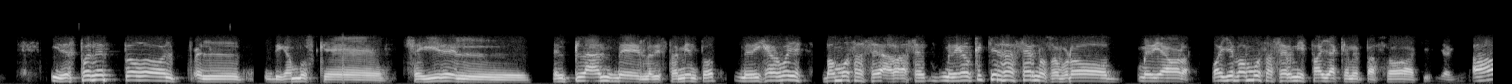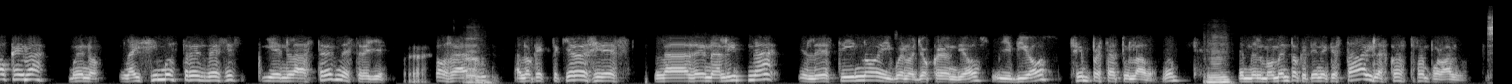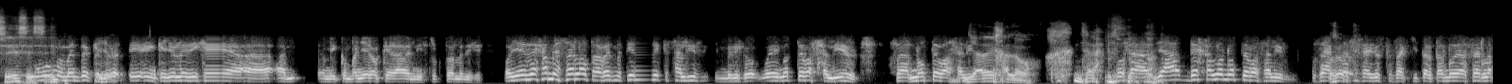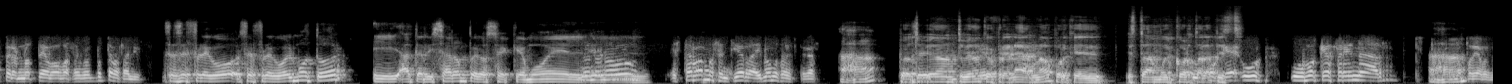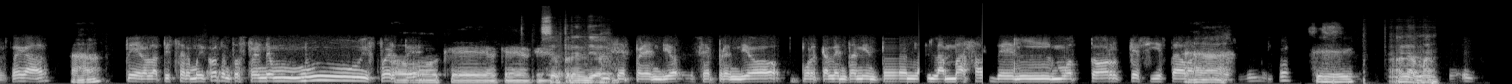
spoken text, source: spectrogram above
Y después de todo el, el, digamos que seguir el, el plan del adiestramiento, me dijeron, oye, vamos a hacer, a hacer, me dijeron, ¿qué quieres hacer? Nos sobró media hora. Oye, vamos a hacer mi falla que me pasó aquí. aquí. Ah, ok, va. Bueno, la hicimos tres veces y en las tres me estrellé. O sea, Ah. a lo que te quiero decir es, la adrenalina, el destino y bueno, yo creo en Dios y Dios siempre está a tu lado, ¿no? mm, En el momento que tiene que estar y las cosas pasan por algo. sí, sí, Hubo sí. un momento en que, yo, en que yo le dije a, a- a mi compañero que era el instructor, le dije, oye, déjame hacerla otra vez, me tiene que salir. Y me dijo, güey, no te va a salir. O sea, no te va a salir. Ya déjalo. O sea, ya déjalo, no te va a salir. O sea, O sea- gracias a Dios estás aquí tratando de hacerla, pero no te va a, no te va a salir. O sea, se fregó, se fregó el motor y aterrizaron, pero se quemó el. No, no, no. el- Estábamos en tierra, íbamos a despegar. Ajá. Pero Entonces, tuvieron, tuvieron que frenar, ¿no? Porque estaba muy corta la que, pista. hu- hubo que frenar, Ajá. no podíamos despegar, Ajá. pero la pista era muy corta, entonces frené muy fuerte. Ok, ok, ok. Se prendió. y se prendió, se prendió por calentamiento la, la masa del motor que sí estaba. Ajá. Sí, sí, sí. Hola, man.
